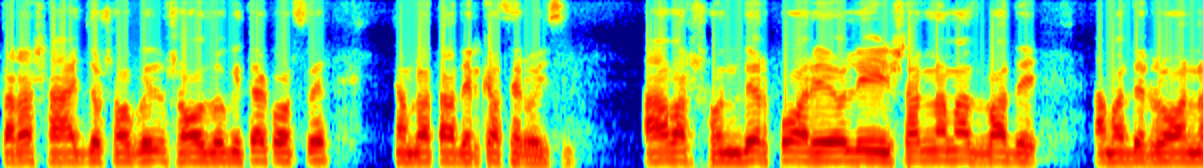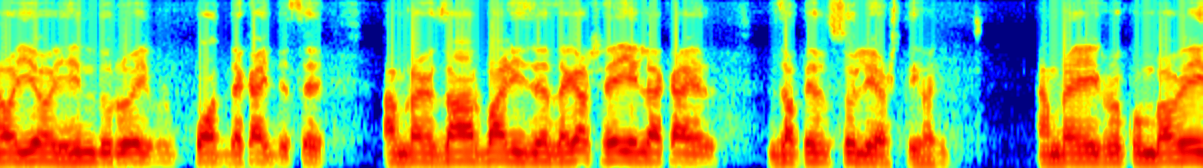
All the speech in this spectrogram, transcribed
তারা সাহায্য সহযোগি- সহযোগিতা করছে। আমরা তাদের কাছে রয়েছি। আবার সন্ধ্যের পরে হলে ঈশান নামাজ বাদে আমাদের রওনা ওই হিন্দুর ওই পথ দেখাই আমরা যার বাড়ি যে জায়গা সেই এলাকায় যাতে চলে আসতে পারি। আমরা এইরকম ভাবেই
